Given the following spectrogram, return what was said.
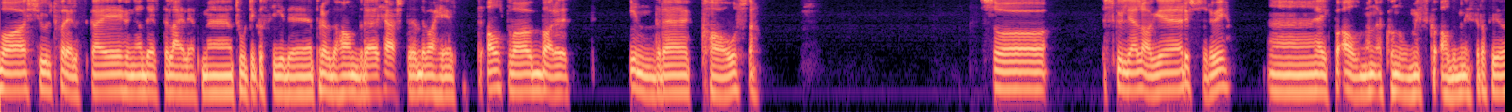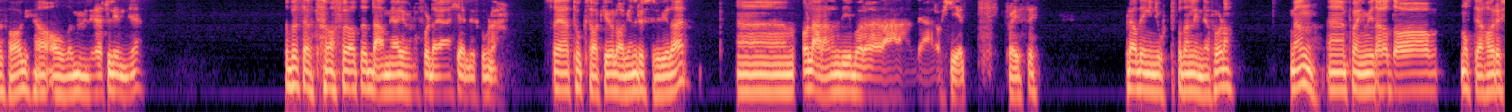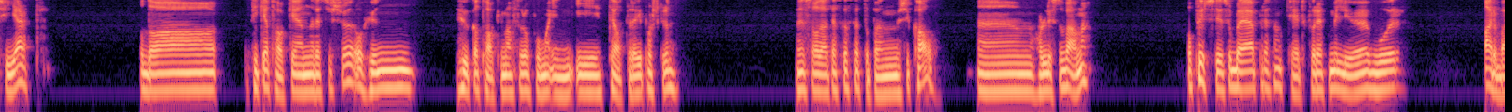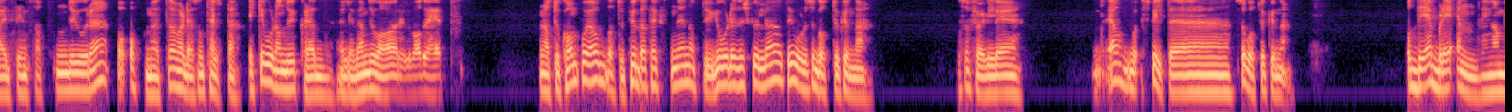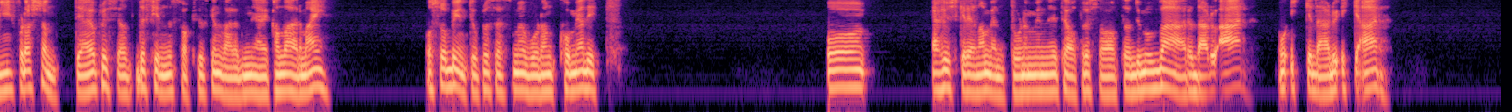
Var skjult forelska i hun jeg delte leilighet med, torde ikke å si det, prøvde å ha andre kjæreste. Det var helt Alt var bare et indre kaos, da. Så skulle jeg lage russerevy. Eh, Jeg gikk på allmenn økonomisk og administrative fag. Jeg har alle mulige linjer. Så bestemte jeg meg for at der må jeg gjøre noe for det kjedelig skole. Så jeg tok tak i å lage en russerevy der. Eh, Og lærerne de bare Det er jo helt crazy. For det hadde ingen gjort på den linja før. da. Men eh, poenget mitt er at da måtte jeg ha regihjelp. Og da fikk jeg tak i en regissør, og hun huka tak i meg for å få meg inn i teatret i Porsgrunn. Hun sa det at jeg skal sette opp en musikal. Uh, har du lyst til å være med? Og plutselig så ble jeg presentert for et miljø hvor arbeidsinnsatsen du gjorde, og oppmøtet var det som telte. Ikke hvordan du gikk kledd, eller hvem du var, eller hva du het. Men at du kom på jobb, at du pugga teksten din, at du gjorde det du skulle, at du gjorde det så godt du kunne. Og selvfølgelig ja, spilte så godt du kunne. Og det ble endringa mi, for da skjønte jeg jo plutselig at det finnes faktisk en verden jeg kan være meg. Og så begynte jo prosessen med hvordan kom jeg dit? Og jeg husker en av mentorene mine i teatret sa at du må være der du er, og ikke der du ikke er.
